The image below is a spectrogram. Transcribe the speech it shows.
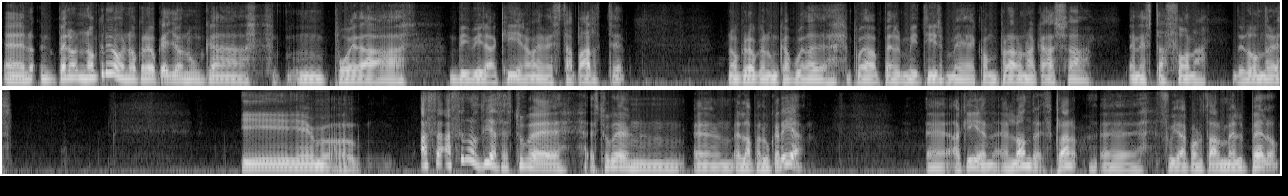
Eh, pero no creo, no creo que yo nunca mm, pueda vivir aquí, ¿no? En esta parte. No creo que nunca pueda, pueda permitirme comprar una casa en esta zona de Londres. Y hace, hace unos días estuve, estuve en, la peluquería, eh, aquí en, Londres, claro. Eh, fui a cortarme el pelo.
